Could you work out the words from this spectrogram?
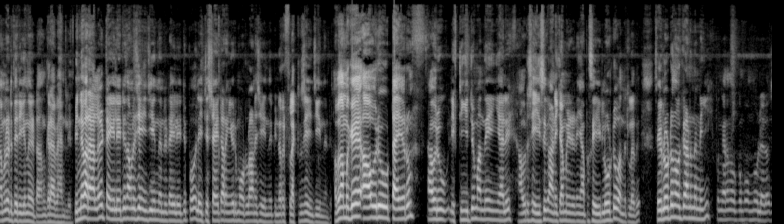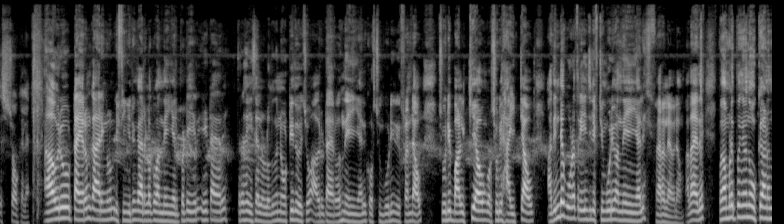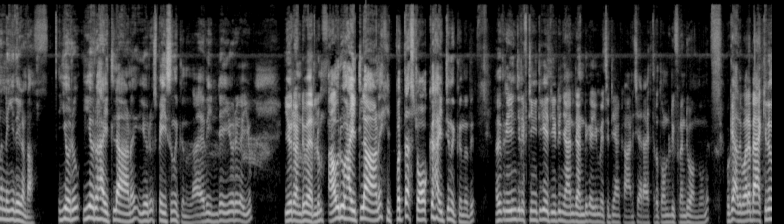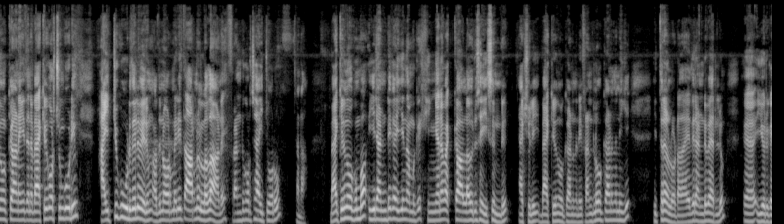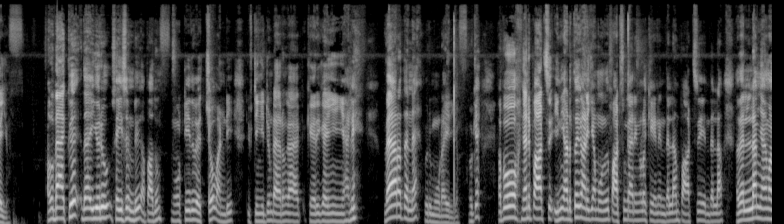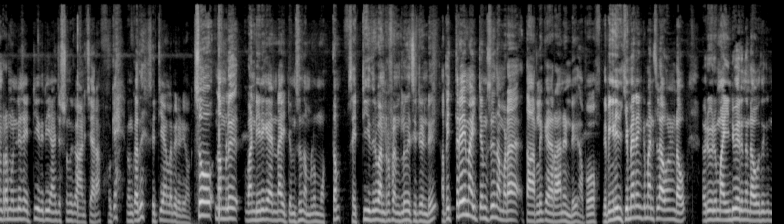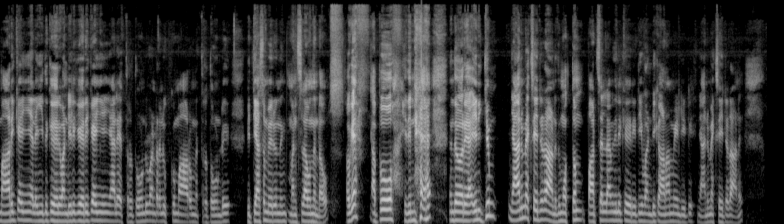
നമ്മൾ എടുത്തിരിക്കുന്നത് കേട്ടോ നമുക്ക് ഗ്രാബ് ഹാൻഡിൽ പിന്നെ പറയാനുള്ളത് ടൈലൈറ്റ് നമ്മൾ ചേഞ്ച് ചെയ്യുന്നുണ്ട്. ടൈലൈറ്റ് ഇപ്പോൾ ലേറ്റസ്റ്റ് ആയിട്ട് ഇറങ്ങിയ ഒരു മോഡലാണ് ചെയ്യുന്നത്. പിന്നെ റിഫ്ലക്ടർ ചേഞ്ച് ചെയ്യുന്നുണ്ട്. അപ്പോൾ നമുക്ക് ആ ഒരു ടയറും ആ ഒരു ലിഫ്റ്റിംഗ് കിറ്റും വന്നു കഴിഞ്ഞാൽ ആ ഒരു സൈസ് കാണിക്കാൻ വേണ്ടിയിട്ടാണ് ഞാൻ ഇപ്പോൾ സൈഡിലോട്ട് വന്നിട്ടുള്ളത്. സൈഡിലോട്ട് നോക്കുകയാണെന്നുണ്ടെങ്കിൽ ഇപ്പോൾ ഇങ്ങനെ നോക്കുമ്പോൾ ഒന്നുമില്ലല്ലോ ജസ്റ്റ് ഷോക്കല്ലേ ആ ഒരു ടയറും കാര്യങ്ങളും ലിഫ്റ്റിംഗ് കിറ്റും കാര്യങ്ങളൊക്കെ വന്നു കഴിഞ്ഞാൽ ഇപ്പോൾ ഈ ടയർ ഇത്ര സൈസല്ലേ ഉള്ളൂ. ഇതൊന്ന് നോട്ട് ചെയ്ത് വെച്ചോ. ആ ഒരു ടയർ വന്നു കഴിഞ്ഞാൽ കുറച്ചും കൂടി ഡിഫറെന്റ് ആവും. കുറച്ചുകൂടി ബൾക്കി ആവും കുറച്ചുകൂടി ഹൈറ്റ് ആവും. അതിന്റെ കൂടെ ത്രീ ഇഞ്ച് ലിഫ്റ്റും കൂടി വന്നു കഴിഞ്ഞാൽ വേറെ ലെവലാവും അതായത് ഇപ്പോൾ നമ്മളിപ്പോൾ ഇങ്ങനെ നോക്കുകയാണെന്നുണ്ടെങ്കിൽ ഇതേ കണ്ടാം ഈ ഒരു ഈ ഒരു ഹൈറ്റിലാണ് ഈ ഒരു സ്പേസ് നിൽക്കുന്നത് അതായത് ഇതിന്റെ ഈ ഒരു കൈയും ഈ ഒരു രണ്ട് പേരിലും ആ ഒരു ഹൈറ്റിലാണ് ഇപ്പോഴത്തെ സ്റ്റോക്ക് ഹൈറ്റ് നിൽക്കുന്നത്. അത് ത്രീ ഇഞ്ച് ലിഫ്റ്റിംഗ് ഇറ്റ് കയറ്റിയിട്ട് ഞാൻ രണ്ട് കൈയും വെച്ചിട്ട് ഞാൻ കാണിച്ചു തരാം. എത്രത്തോളം ഡിഫറന്റ് വന്നു എന്ന് ഓക്കെ അതുപോലെ ബാക്കിൽ നോക്കുകയാണെങ്കിൽ തന്നെ ബാക്കിൽ കുറച്ചും കൂടിയും ഹൈറ്റ് കൂടുതൽ വരും. അത് നോർമലി താറിനുള്ളതാണ്. ഫ്രണ്ട് കുറച്ച് ഹൈറ്റ് കുറവും. കണ്ടാ? ബാക്കിൽ നോക്കുമ്പോൾ ഈ രണ്ട് കൈ നമുക്ക് ഇങ്ങനെ വെക്കാനുള്ള ഒരു സൈസ് ഉണ്ട്. ആക്ച്വലി ബാക്കിൽ നോക്കുകയാണെന്നുണ്ടെങ്കിൽ ഫ്രണ്ടിൽ നോക്കുകയാണെന്നുണ്ടെങ്കിൽ ഇത്രയേ ഉള്ളൂ കേട്ടോ. അതായത് രണ്ട് പേരിലും ഈ ഒരു കൈയും. അപ്പോൾ ബാക്ക് ഇതാ ഈ ഒരു സൈസ് ഉണ്ട്. അപ്പോൾ അതും നോട്ട് ചെയ്ത് വെച്ചോ. വണ്ടി ലിഫ്റ്റിംഗ് കിറ്റും ടയറും കയറി കഴിഞ്ഞ് കഴിഞ്ഞാൽ വേറെ തന്നെ ഒരു മൂഡായിരിക്കും ഓക്കെ അപ്പോൾ ഞാൻ പാർട്സ് ഇനി അടുത്ത് കാണിക്കാൻ പോകുന്നത് പാർട്സും കാര്യങ്ങളൊക്കെയാണ്. എന്തെല്ലാം പാർട്സ് എന്തെല്ലാം അതെല്ലാം ഞാൻ വണ്ടറ മുന്നിൽ സെറ്റ് ചെയ്തിട്ട് ഞാൻ ജസ്റ്റ് ഒന്ന് കാണിച്ചു തരാം. ഓക്കെ നമുക്കത് സെറ്റ് ചെയ്യാനുള്ള പരിപാടി നോക്കാം. സോ നമ്മൾ വണ്ടിയിൽ കയറേണ്ട ഐറ്റംസ് നമ്മൾ മൊത്തം സെറ്റ് ചെയ്തിട്ട് വണ്ടർ ഫ്രണ്ടിൽ വെച്ചിട്ടുണ്ട്. അപ്പോൾ ഇത്രയും ഐറ്റംസ് നമ്മുടെ താറിൽ കയറാനുണ്ട് അപ്പോൾ ഇതിപ്പോൾ ഇങ്ങനെ ഇരിക്കുമ്പോൾ എനിക്ക് മനസ്സിലാവുന്നുണ്ടാവും. ഒരു ഒരു മൈൻഡ് വരുന്നുണ്ടാവും. ഇത് മാറിക്കഴിഞ്ഞാൽ അല്ലെങ്കിൽ ഇത് കയറി വണ്ടിയിൽ കയറി കഴിഞ്ഞ് കഴിഞ്ഞാൽ എത്രത്തോണ്ട് വണ്ടർ ലുക്ക് മാറും എത്രത്തോണ്ട് വ്യത്യാസം വരും എന്ന് മനസ്സിലാവുന്നുണ്ടാവും. ഓക്കെ അപ്പോൾ ഇതിന്റെ എന്താ പറയുക എനിക്കും ഞാനും എക്സൈറ്റഡ് ആണ്. ഇത് മൊത്തം പാർട്സ് എല്ലാം ഇതിൽ കയറിയിട്ട് ഈ വണ്ടി കാണാൻ വേണ്ടിയിട്ട് ഞാനും എക്സൈറ്റഡ് ആണ്.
